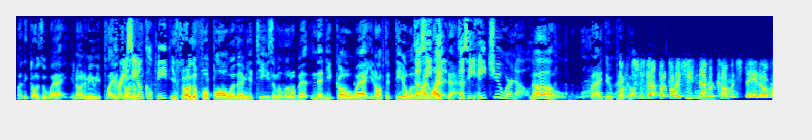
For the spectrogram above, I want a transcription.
but it goes away. You know what I mean? We play Crazy throw the, Uncle Pete? You throw the football with him, you tease him a little bit, and then you go away. You don't have to deal with him. Does I like do- that. Does he hate you or no? No, but I do pick But, up. but, but like he's never come and stayed over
